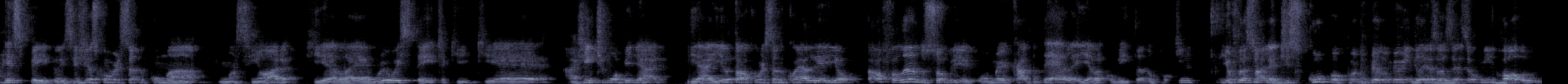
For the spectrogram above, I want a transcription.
respeitam respeitam. Esses dias conversando com uma, uma senhora que ela é real estate aqui, que é agente imobiliária. E aí eu estava conversando com ela e eu estava falando sobre o mercado dela e ela comentando um pouquinho. E eu falei assim, olha, desculpa por, pelo meu inglês, às vezes eu me enrolo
